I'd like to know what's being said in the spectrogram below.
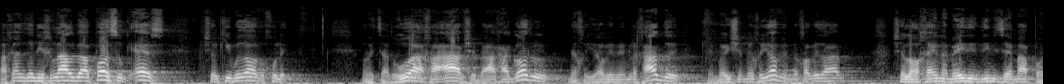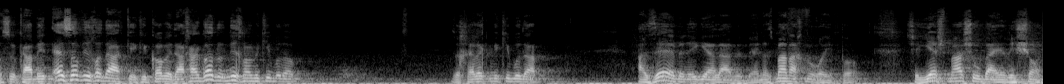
לכן זה נכלל בפוסוק אס של כיבודו וכולי. ומצד רוח האב שבאח הגודל, מחויבים הם לכבדו, כמו שמחויבים לכובד האב. שלא כן למד דין זה מהפוסק, כבד עשר ויחודק, כי כובד אח הגודל נכלל בכיבודו. זה חלק מכיבודם. אז זה בנגיע לאב ובן, אז מה אנחנו רואים פה? שיש משהו בראשון.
